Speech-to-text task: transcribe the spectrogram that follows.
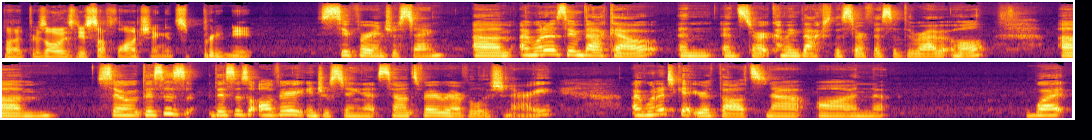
But there's always new stuff launching. It's pretty neat. Super interesting. Um, I want to zoom back out and and start coming back to the surface of the rabbit hole. Um, so this is this is all very interesting. It sounds very revolutionary. I wanted to get your thoughts now on what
